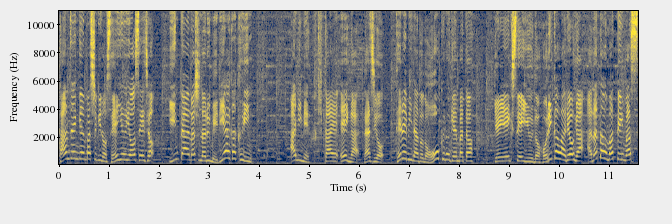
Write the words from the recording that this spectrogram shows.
完全現場主義の声優養成所インターナショナルメディア学院。アニメ吹き替え映画ラジオテレビなどの多くの現場と現役声優の堀川亮があなたを待っています。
